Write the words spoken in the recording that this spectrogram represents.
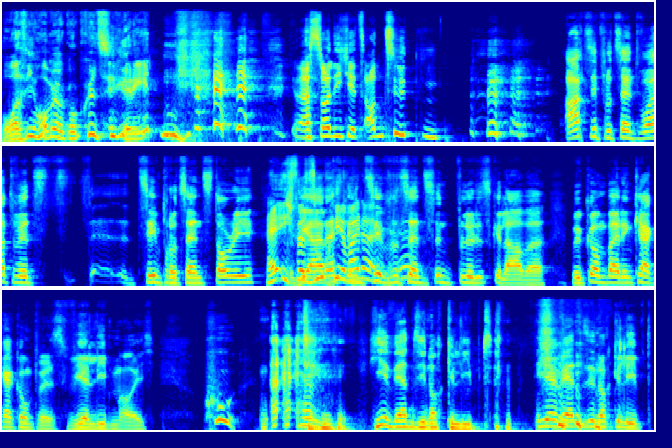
oh, sie haben ja gar keine Zigaretten. Was soll ich jetzt anzünden? 80% Wortwitz, 10% Story. Hey, ich Und die versuch hier weiter- 10% sind blödes Gelaber. Willkommen bei den Kerkerkumpels. Wir lieben euch. Puh, Hier werden sie noch geliebt. hier werden sie noch geliebt.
